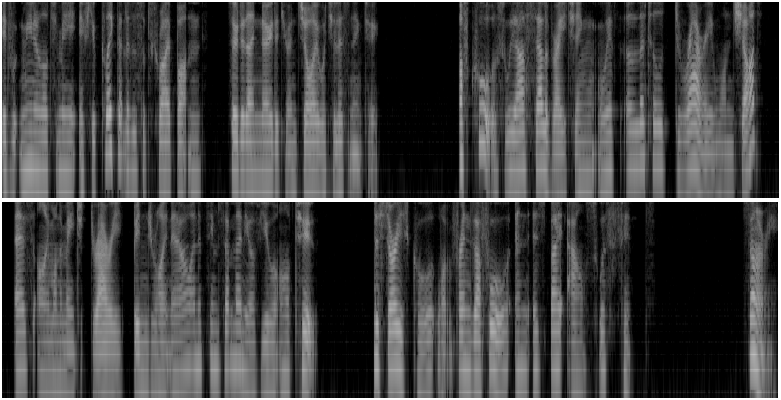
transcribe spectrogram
it would mean a lot to me if you click that little subscribe button so that I know that you enjoy what you're listening to. Of course, we are celebrating with a little Drarry one shot, as I'm on a major Drarry binge right now, and it seems that many of you are too. The story is called What Friends Are For and is by Owls with Fins. Summary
